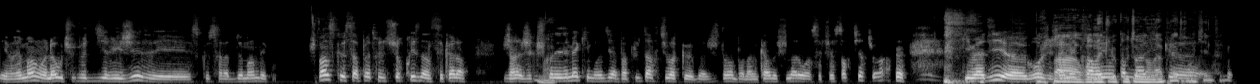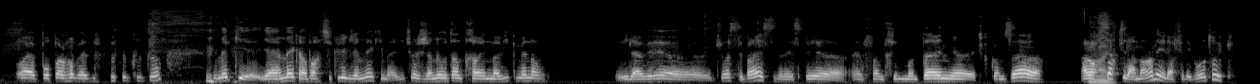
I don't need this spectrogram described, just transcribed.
et vraiment là où tu veux te diriger et ce que ça va te demander. quoi. Je pense que ça peut être une surprise dans ces cas-là. Je, Ouais. connais des mecs qui m'ont dit, ah, pas plus tard, tu vois, que bah, justement pendant le quart de finale où on s'est fait sortir, tu vois, qui m'a dit, euh, gros, j'ai jamais travaillé le autant de couteau dans la plaie, que- tranquille. Ouais, pour pas le remettre le couteau. Le qui- il y a un mec en particulier que j'aime bien qui m'a dit, tu vois, j'ai jamais autant de travail de ma vie que maintenant. Et il avait, euh, tu vois, c'est pareil, c'est un aspect infanterie de montagne, des trucs comme ça. Alors Ouais. certes, il a marné, il a fait des gros trucs,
